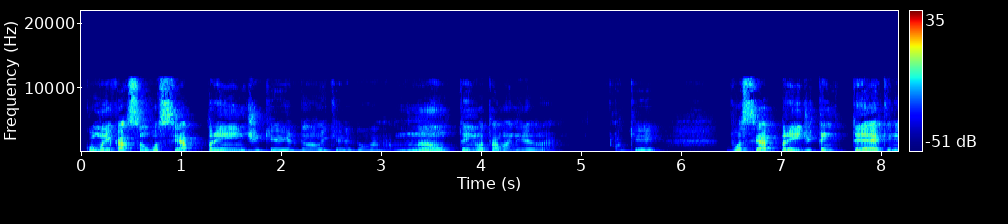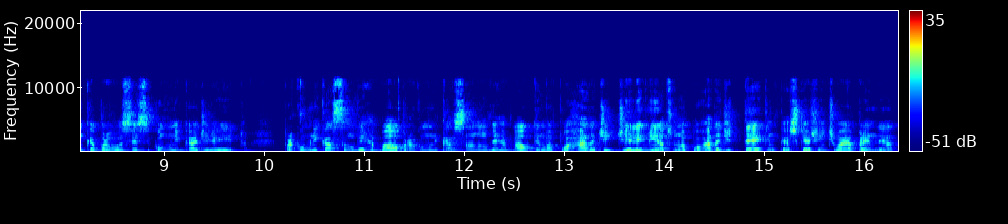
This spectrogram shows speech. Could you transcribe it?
Comunicação você aprende, queridão e queridona. Não tem outra maneira, ok? Você aprende, tem técnica para você se comunicar direito, para comunicação verbal, para comunicação não verbal. Tem uma porrada de, de elementos, uma porrada de técnicas que a gente vai aprendendo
